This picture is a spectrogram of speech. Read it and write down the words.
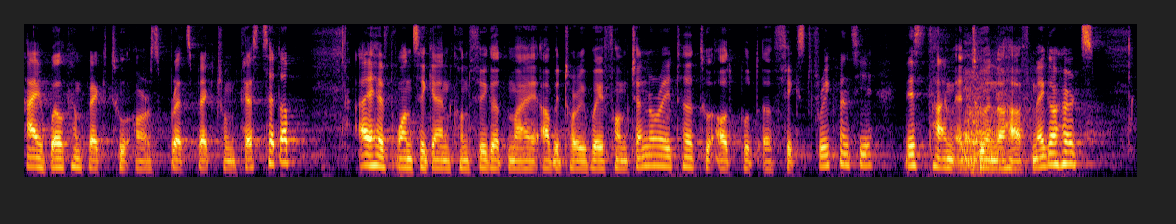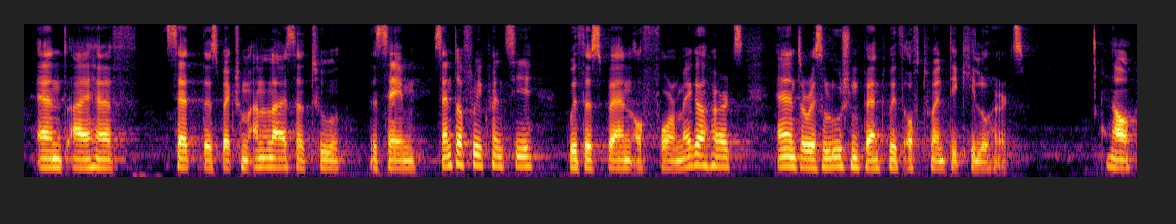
Hi, welcome back to our spread spectrum test setup. I have once again configured my arbitrary waveform generator to output a fixed frequency, this time at 2.5 megahertz. And I have set the spectrum analyzer to the same center frequency with a span of 4 megahertz and a resolution bandwidth of 20 kilohertz. Now,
